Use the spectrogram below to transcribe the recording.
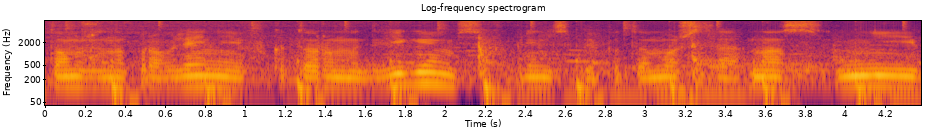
в том же направлении, в котором мы двигаемся, в принципе, потому что у нас не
